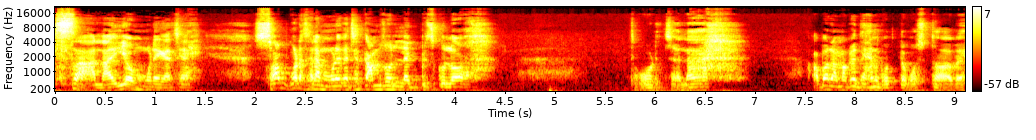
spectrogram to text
সালাইও মরে গেছে। সব কটা সালা মরে গেছে, কামজোর লেগ পিসগুলো। তোর চালা আবার আমাকে ধ্যান করতে বসতে হবে।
